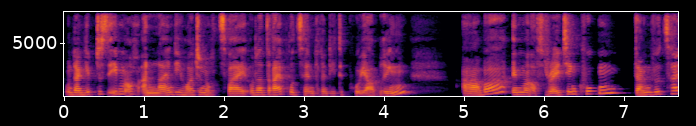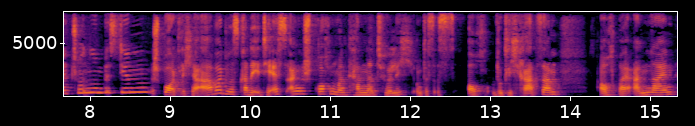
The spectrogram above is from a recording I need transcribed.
Und dann gibt es eben auch Anleihen, die heute noch zwei oder drei Prozent Rendite pro Jahr bringen. Aber immer aufs Rating gucken, dann wird's halt schon so ein bisschen sportlicher. Aber du hast gerade ETFs angesprochen. Man kann natürlich, und das ist auch wirklich ratsam, auch bei Anleihen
